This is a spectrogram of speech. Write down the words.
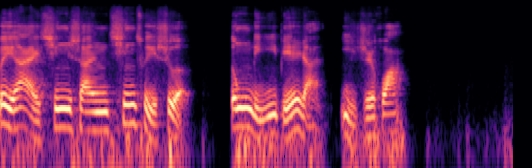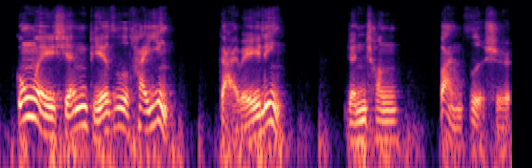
为爱青山青翠色，东篱别染一枝花。宫闱嫌别字太硬，改为令，人称半字诗。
